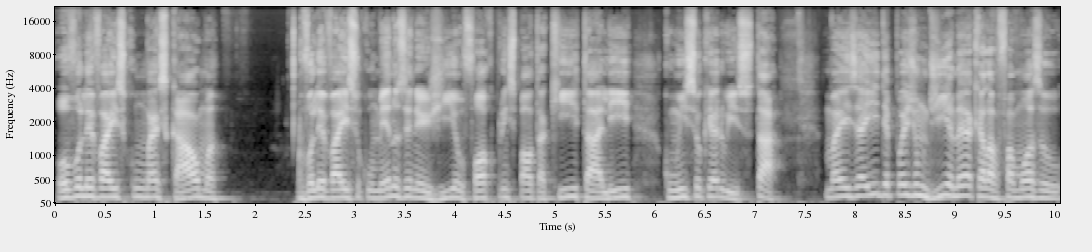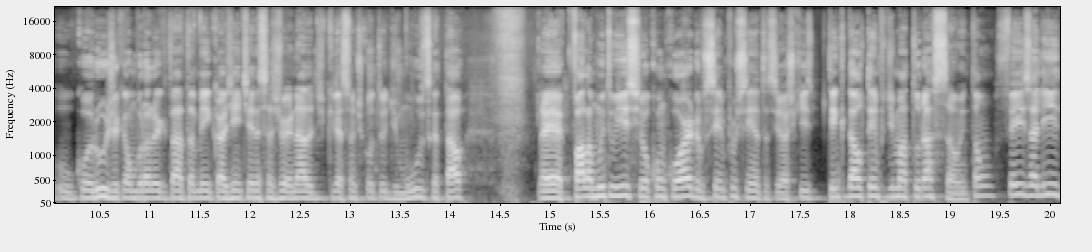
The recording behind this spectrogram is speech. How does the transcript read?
ou vou levar isso com mais calma, vou levar isso com menos energia, o foco principal tá aqui, tá ali, com isso eu quero isso. Tá. Mas aí, depois de um dia, né? Aquela famosa, o Coruja, que é um brother que tá também com a gente nessa jornada de criação de conteúdo de música e tal, é, fala muito isso eu concordo 100%. Assim, eu acho que tem que dar o tempo de maturação. Então, fez ali,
